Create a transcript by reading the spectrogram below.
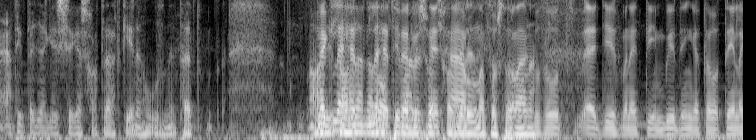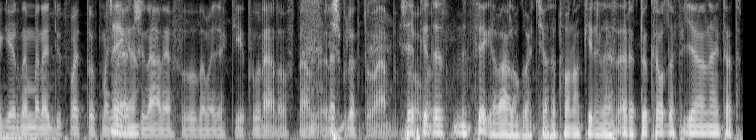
hát itt egy egészséges határt kéne húzni. Tehát, meg lehet, lehet szervezni egy három napos találkozót egy évben, egy teambuildinget, ahol tényleg érdemben együtt vagytok, meg Igen. lehet csinálni ezt az oda megyek két órára, aztán repülök tovább. És egyébként ez cége válogatja, tehát van, akinek lesz, erre tökre odafigyelnek, tehát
